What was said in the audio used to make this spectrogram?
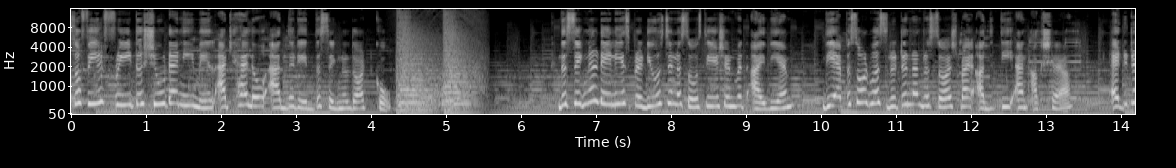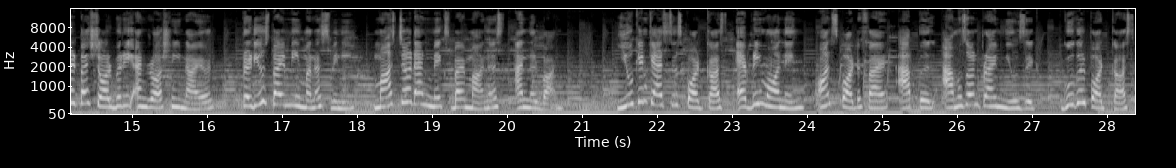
So feel free to shoot an email at hello at the rate thesignal.co. The Signal Daily is produced in association with IVM. The episode was written and researched by Aditi and Akshaya, edited by Shorbari and Roshni Nair, produced by me Manaswini, mastered and mixed by Manas and Nirvan. You can catch this podcast every morning on Spotify, Apple, Amazon Prime Music, Google Podcasts,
